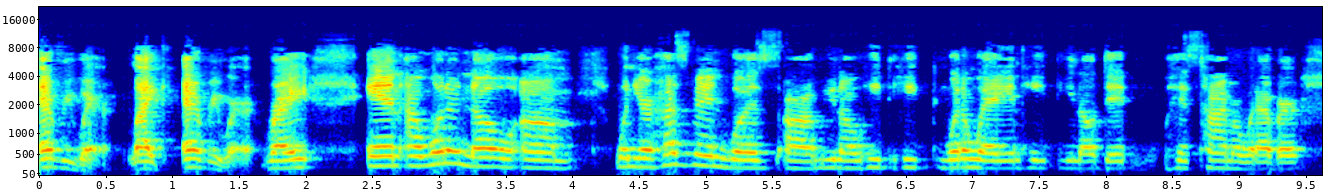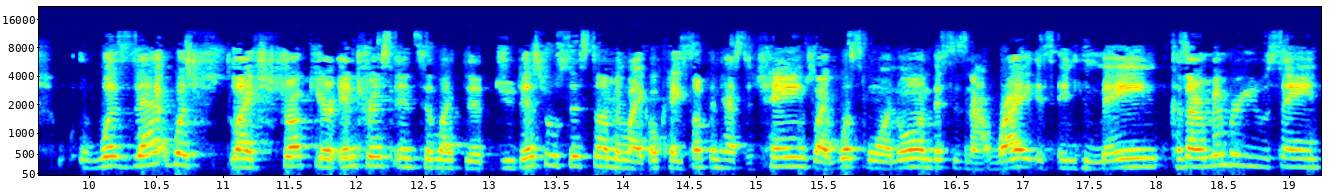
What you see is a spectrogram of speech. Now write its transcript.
everywhere, like everywhere, right? And I want to know um, when your husband was, um, you know, he he went away and he, you know, did his time or whatever. Was that what like struck your interest into like the judicial system and like, okay, something has to change. Like, what's going on? This is not right. It's inhumane. Because I remember you saying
